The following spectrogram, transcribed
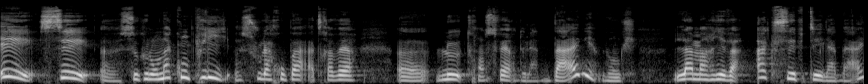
Et c'est euh, ce que l'on accomplit sous la roupa à travers euh, le transfert de la bague. Donc, la mariée va accepter la bague.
